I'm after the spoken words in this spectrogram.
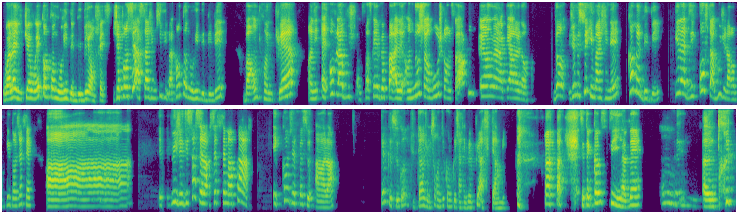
Voilà une cuillère. Ouais, quand on nourrit des bébés, en fait. J'ai pensé à ça. Je me suis dit, bah, quand on nourrit des bébés, bah, on prend une cuillère, on dit, ouvre la bouche. Parce qu'elle ne veut pas aller. On ouvre sa bouche comme ça et on met la cuillère dedans. Donc, je me suis imaginé comme un bébé. Il a dit, ouvre ta bouche, je l'ai rempli. Donc, j'ai fait ah. Et puis, j'ai dit, ça, c'est ma part. Et quand j'ai fait ce ah là, quelques secondes plus tard, je me suis rendu compte que j'arrivais plus à fermer. C'était comme s'il y avait un truc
